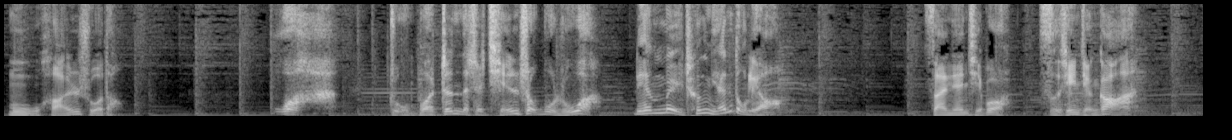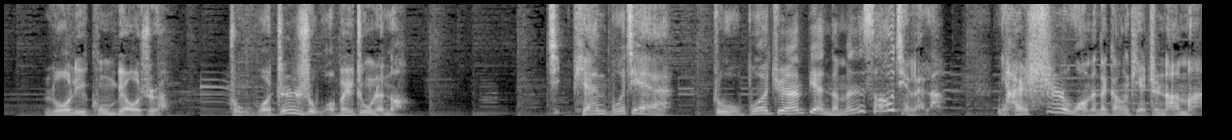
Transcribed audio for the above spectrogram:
慕寒说道。“哇，主播真的是禽兽不如啊，连未成年都聊。三年起步，死刑警告啊！”萝莉控表示：“主播真是我辈中人呐。”几天不见，主播居然变得闷骚起来了。你还是我们的钢铁直男吗？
